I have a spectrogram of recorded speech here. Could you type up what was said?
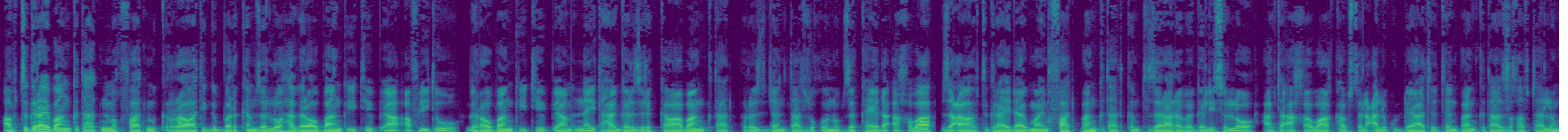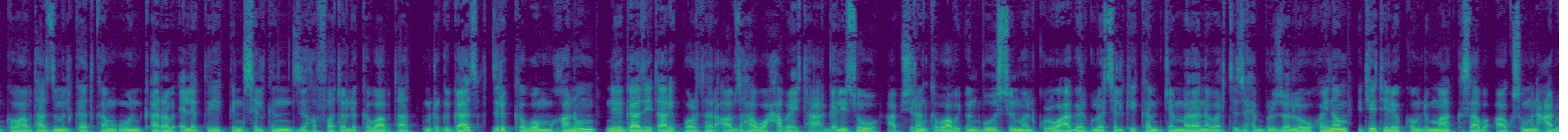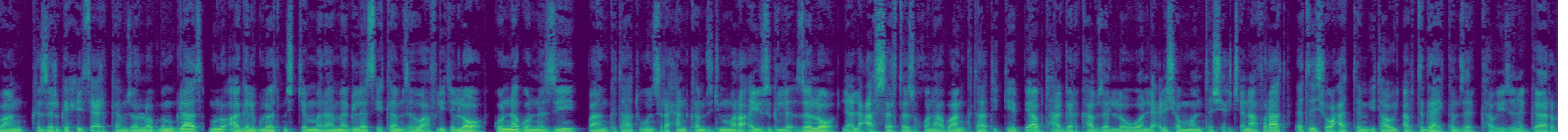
ኣብ ትግራይ ባንክታት ንምኽፋት ምቅርራባት ይግበር ከምዘሎ ሃገራዊ ባንኪ ኢትዮጵያ ኣፍሊጡ። ሃገራዊ ባንኪ ኢትዮጵያ ናይታ ሃገር ዝርከባ ባንክታት ፕረዚደንታት ዝኾኑ ብዘካየዶ ኣኸባ ብዛዕባ ኣብ ትግራይ ዳግማይ ምኽፋት ባንክታት ከምተዘራረበ ገሊፁ'ሎ። ኣብቲ ኣኸባ ካብ ዝተልዓሉ ጉዳያት እተን ባንክታት ዝኸፍታሎም ከባብታት ዝምልከት ከምኡ'ውን ቀረብ ኤሌክትሪክን ስልክን ዝኽፈተሉ ከባብታት ምርግጋፅ፣ ዝርከቦም ምዃኖም ንጋዜጣ ሪፖርተር ኣብ ዝሃቦ ሓበሬታ ገሊጹ። ኣብ ሽረን ከባቢኡን ብውሱን መልክዑ ኣገልግሎት ስልኪ ከምዝጀመረ ነበርቲ ዝሕብሩ ዘለዉ ኮይኖም፣ ኢትዮ ቴሌኮም ድማ ክሳብ ኣክሱምን ዓድዋን ክዝርግሕ ይጽዕር ከምዘሎ ብምግላጽ ምሉእ ኣገልግሎት ምስ ጀመረ መግለጺ ከምዝህብ ኣፍሊጡ'ሎ። ጎና ጎኒ እዚ ባንክታት'ውን ስረሐን ከምዝጅመራ እዩ ዝግለጽ ዘሎ። ልዕሊ ዓሰርተ ዝኾና ባንክታት ኢትዮጵያ ኣብታ ሃገር ካብ ዘለዉወን ልዕሊ ሸሞንተ ሽሕ ጨናፍራት እቲ ሸውዓተ ሚእታዊት ኣብ ትግራይ ከምዝርከብ እዩ ዝንገር።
